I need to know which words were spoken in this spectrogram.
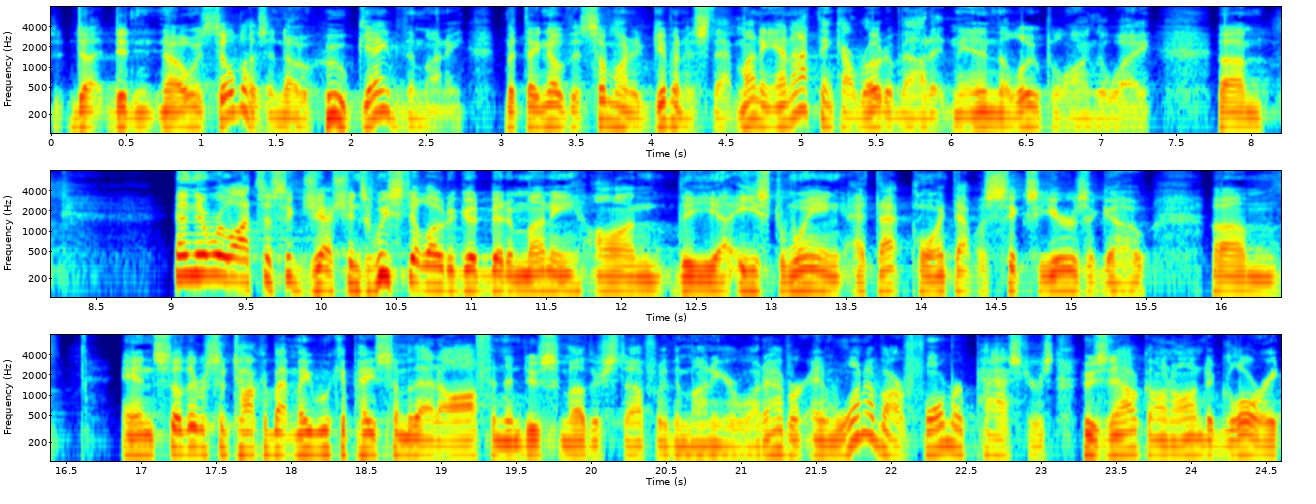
d- didn't know and still doesn't know who gave the money, but they know that someone had given us that money. And I think I wrote about it in, in the loop along the way. Um, and there were lots of suggestions. We still owed a good bit of money on the uh, East Wing at that point. That was six years ago. Um, and so there was some talk about maybe we could pay some of that off and then do some other stuff with the money or whatever. And one of our former pastors, who's now gone on to glory,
